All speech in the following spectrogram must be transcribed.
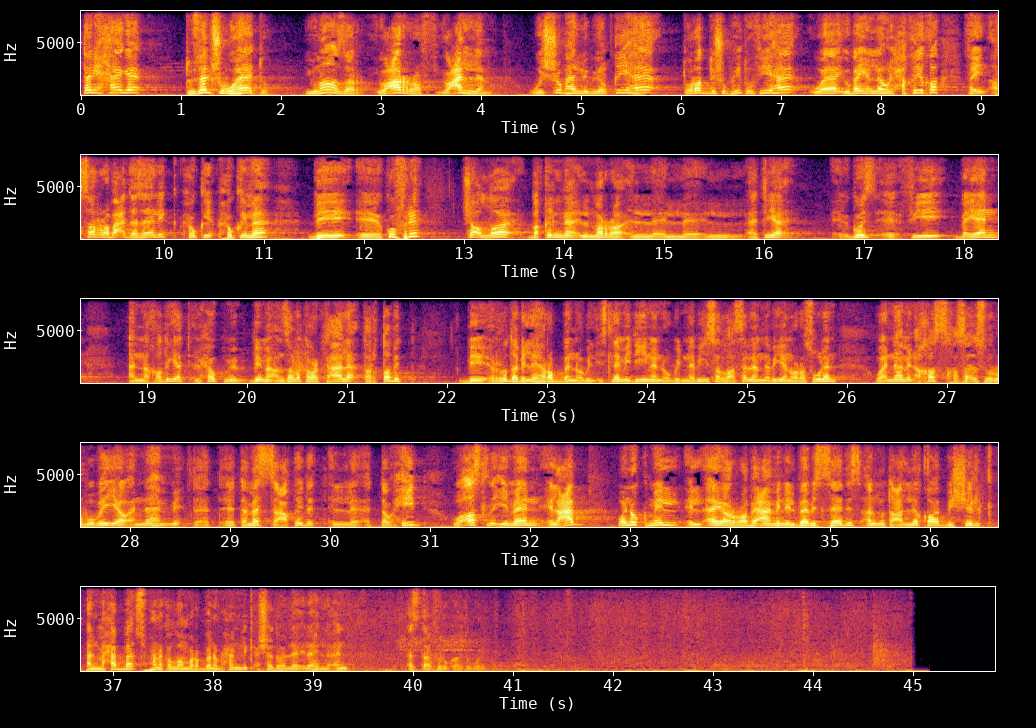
تاني حاجة تزال شبهاته يناظر يعرف يعلم والشبهة اللي بيلقيها ترد شبهته فيها ويبين له الحقيقة فإن أصر بعد ذلك حكم بكفره. إن شاء الله بقلنا المرة الآتية جزء في بيان أن قضية الحكم بما أنزل الله تبارك وتعالى ترتبط بالرضا بالله ربا وبالإسلام دينا وبالنبي صلى الله عليه وسلم نبيا ورسولا وأنها من أخص خصائص الربوبية وأنها تمس عقيدة التوحيد وأصل إيمان العبد. ونكمل الآية الرابعة من الباب السادس المتعلقة بالشرك المحبة. سبحانك اللهم ربنا بحمدك أشهد أن لا إله إلا أنت أستغفرك وأتوب إليك.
